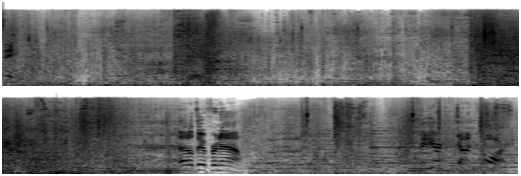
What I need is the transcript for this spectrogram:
Amazing! That'll do for now. You're done for!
